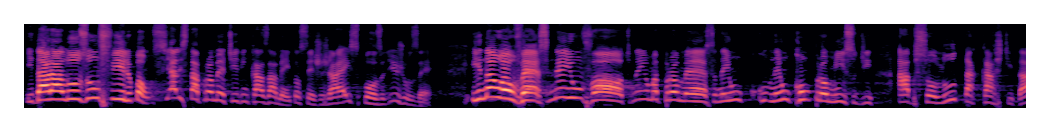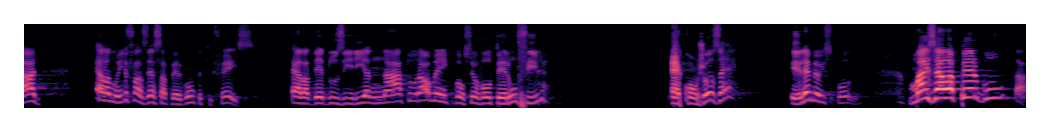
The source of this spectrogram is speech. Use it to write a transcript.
e dar à luz um filho. Bom, se ela está prometida em casamento, ou seja, já é esposa de José, e não houvesse nenhum voto, nenhuma promessa, nenhum, nenhum compromisso de absoluta castidade, ela não ia fazer essa pergunta que fez. Ela deduziria naturalmente: bom, se eu vou ter um filho, é com José, ele é meu esposo. Mas ela pergunta:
